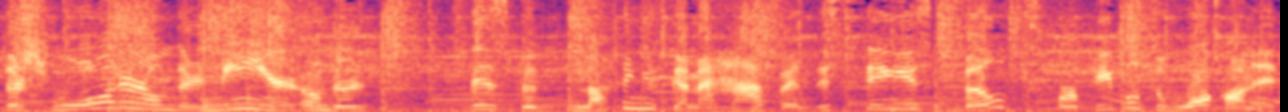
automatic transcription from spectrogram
There's water underneath, under this, but nothing is gonna happen. This thing is built for people to walk on it.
